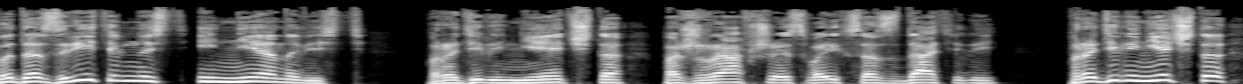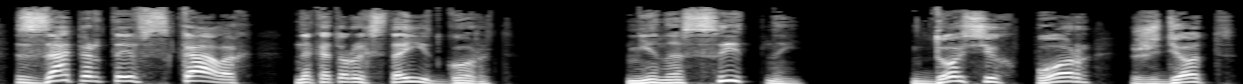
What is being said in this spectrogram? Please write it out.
Подозрительность и ненависть породили нечто, пожравшее своих создателей, породили нечто, запертое в скалах, на которых стоит город. Ненасытный, до сих пор ждет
